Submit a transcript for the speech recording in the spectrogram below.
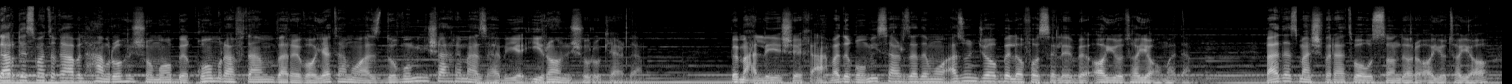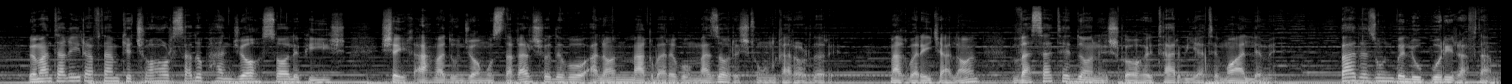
در قسمت قبل همراه شما به قم رفتم و روایتم و از دومین شهر مذهبی ایران شروع کردم. به محله شیخ احمد قومی سر زدم و از اونجا بلافاصله به آیوتایا آمدم. بعد از مشورت با استاندار آیوتایا به منطقه رفتم که 450 سال پیش شیخ احمد اونجا مستقر شده و الان مقبره و مزارش تو اون قرار داره. مقبره که الان وسط دانشگاه تربیت معلمه. بعد از اون به لوبوری رفتم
